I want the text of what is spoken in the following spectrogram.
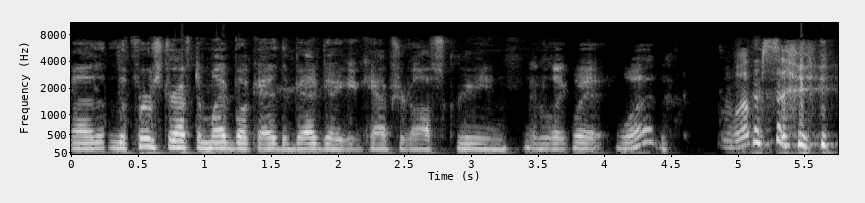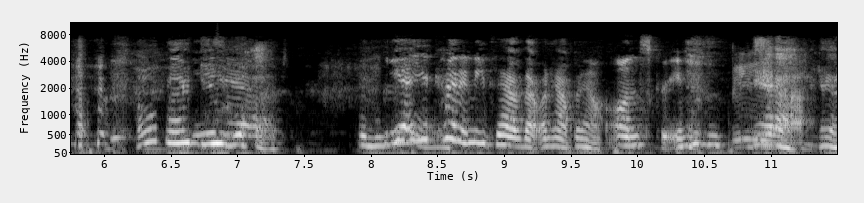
Uh, the first draft of my book, I had the bad guy get captured off screen, and like, wait, what? whoops. How did I do Yeah. that? Yeah, you kind of need to have that one happen on screen. yeah, yeah.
